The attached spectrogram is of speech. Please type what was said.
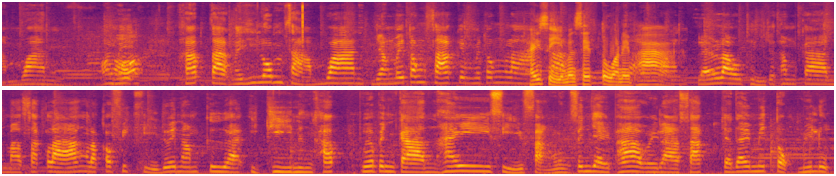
3 วันอ๋อเหรอครับตากในที่ร่ม 3 วัน ยังไม่ต้องซักยังไม่ต้องล้างให้สีมันเซ็ตตัวในผ้าตกใที่ร่มสมวันแล้วเราถึงจะทำการมาซักล้าง แล้วก็ฟิกสีด้วยน้ำเกลืออีกทีหนึ่งครับ เพื่อเป็นการให้สีฝังลงเส้นใยผ้าเวลาซักจะได้ไม่ตกไม่หลุด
